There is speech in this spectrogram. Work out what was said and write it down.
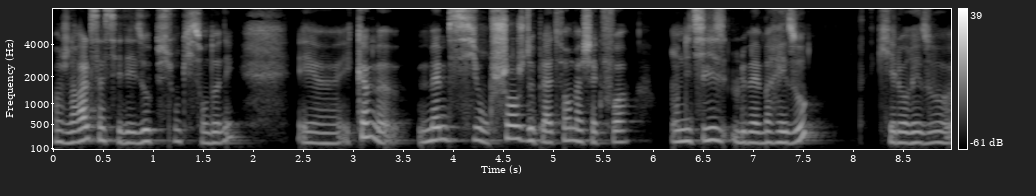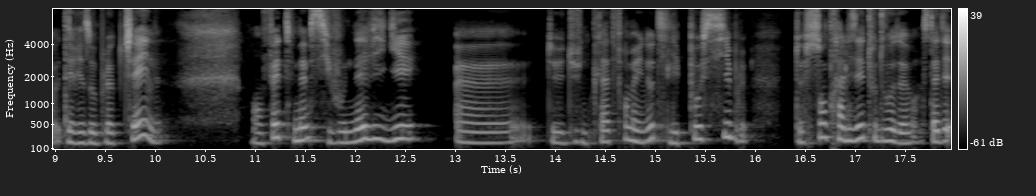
En général, ça, c'est des options qui sont données. Et, euh, comme même si on change de plateforme à chaque fois, on utilise le même réseau, qui est le réseau des réseaux blockchain, en fait, même si vous naviguez euh, d'une plateforme à une autre, il est possible de centraliser toutes vos œuvres. C'est-à-dire,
